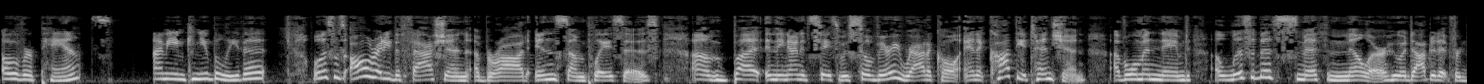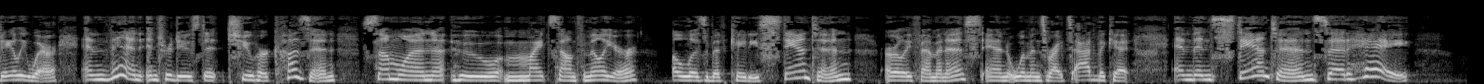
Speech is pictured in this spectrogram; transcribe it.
over pants. I mean, can you believe it? Well, this was already the fashion abroad in some places, um, but in the United States it was still very radical, and it caught the attention of a woman named Elizabeth Smith Miller, who adopted it for daily wear, and then introduced it to her cousin, someone who might sound familiar, Elizabeth Cady Stanton, early feminist and women's rights advocate. And then Stanton said, hey,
